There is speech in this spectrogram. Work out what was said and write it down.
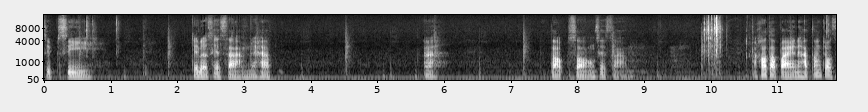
14จะเหลือเศษ3นะครับอะตอบ2เศษ3อะข้อต่อไปนะครับต้องโจทย์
